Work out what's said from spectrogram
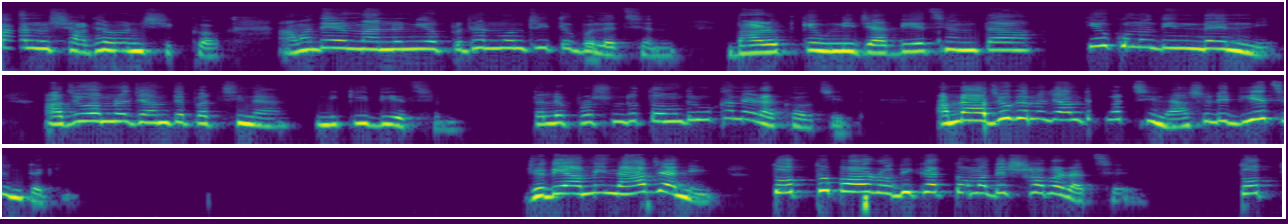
মানুষ সাধারণ শিক্ষক। আমাদের মাননীয় প্রধানমন্ত্রী তো বলেছেন ভারতকে উনি যা দিয়েছেন তা কেউ কোনোদিন দেননি। আজও আমরা জানতে পারছি না উনি কি দিয়েছেন। তাহলে প্রশ্নটা তো আমাদের ওখানে রাখা উচিত। আমরা আজও কেন জানতে পারছি না? আসলে দিয়েছেনটা কি? যদি আমি না জানি তথ্য পাওয়ার অধিকার তো আমাদের সবার আছে। তথ্য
